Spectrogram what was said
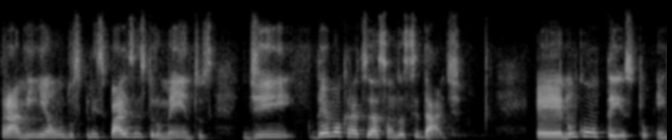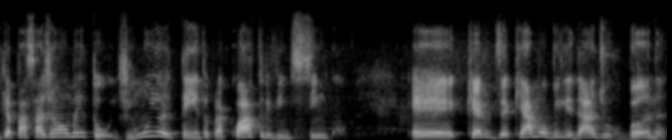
para mim, é um dos principais instrumentos de democratização da cidade. É, num contexto em que a passagem aumentou de 1,80 para 4,25, é, quero dizer que a mobilidade urbana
